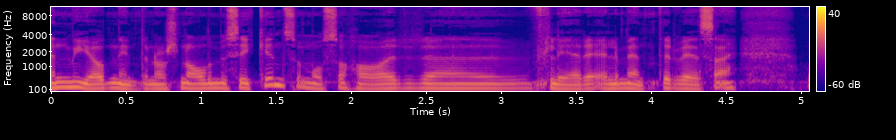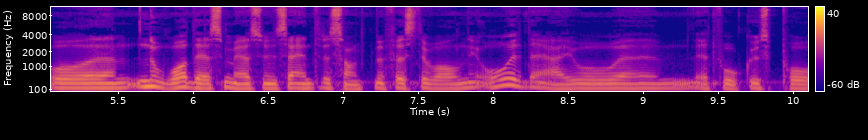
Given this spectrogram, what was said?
enn mye av den internasjonale musikken, som også har eh, flere elementer ved seg. Og noe av det som jeg syns er interessant med festivalen i år, det er jo et fokus på,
